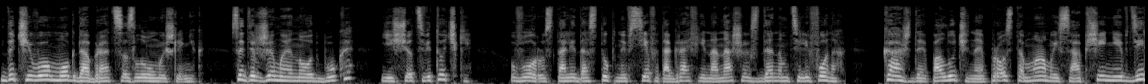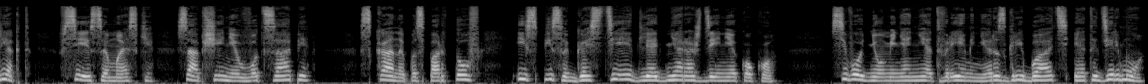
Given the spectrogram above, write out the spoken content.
до чего мог добраться злоумышленник. Содержимое ноутбука — еще цветочки. Вору стали доступны все фотографии на наших с Дэном телефонах — Каждое полученное просто мамой сообщение в директ, все смски, сообщения в WhatsApp, сканы паспортов и список гостей для дня рождения Коко. Сегодня у меня нет времени разгребать это дерьмо.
